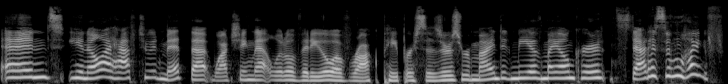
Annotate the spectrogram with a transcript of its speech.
And, you know, I have to admit that watching that little video of rock, paper, scissors reminded me of my own current status in life.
